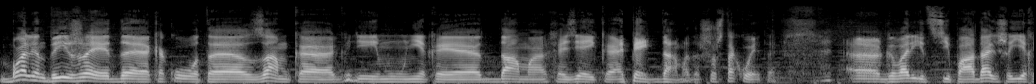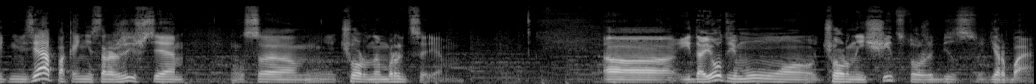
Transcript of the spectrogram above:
Бален доезжает до какого-то замка, где ему некая дама, хозяйка, опять дама, да что ж такое-то, э, говорит, типа, а дальше ехать нельзя, пока не сражишься с черным рыцарем. Э, и дает ему черный щит, тоже без герба.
